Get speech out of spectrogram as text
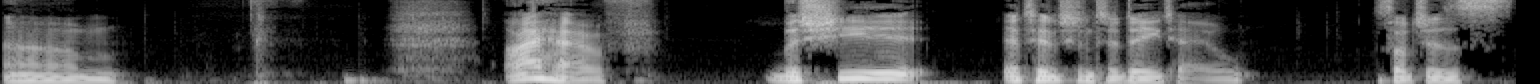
Um, I have the sheer attention to detail, such as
